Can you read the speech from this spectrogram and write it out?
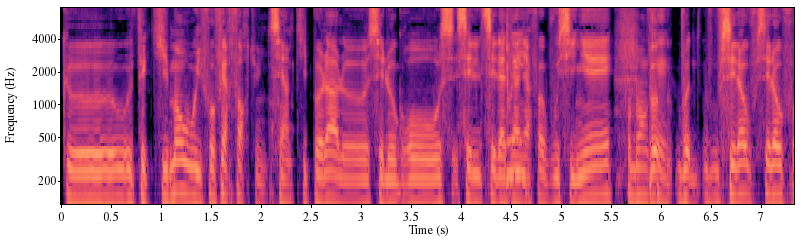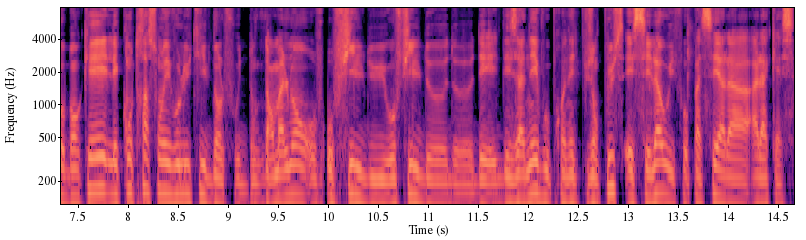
que effectivement où il faut faire fortune. C'est un petit peu là le c'est le gros c'est la dernière fois que vous signez. C'est là où c'est là où faut banquer. Les contrats sont évolutifs dans le foot. Donc normalement au, fil du au fil de, des, années vous prenez de plus en plus et c'est là où il faut passer à la, à la caisse.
